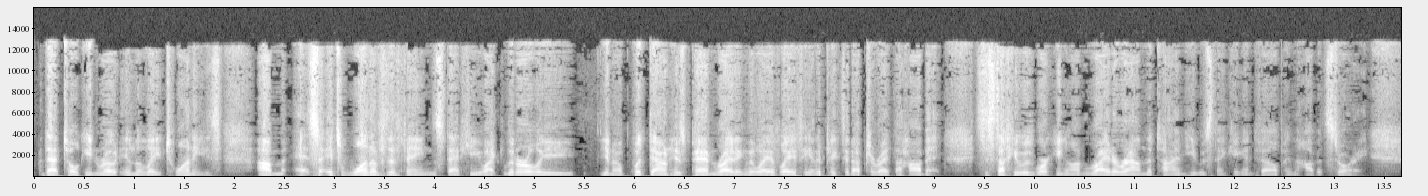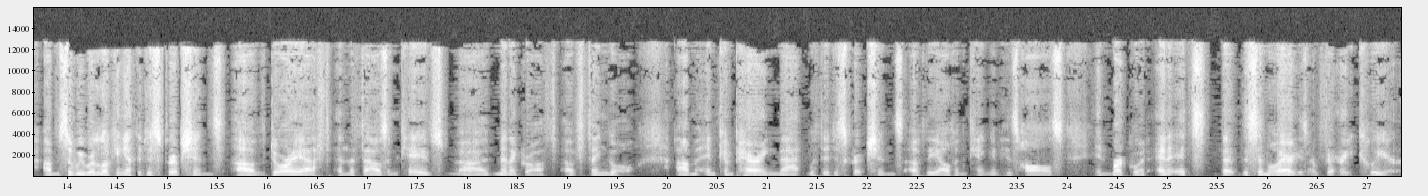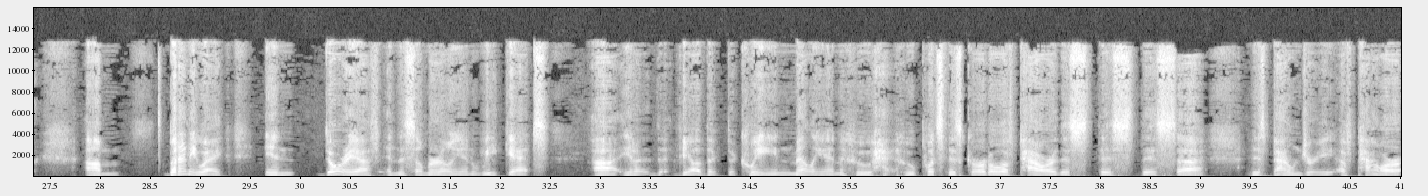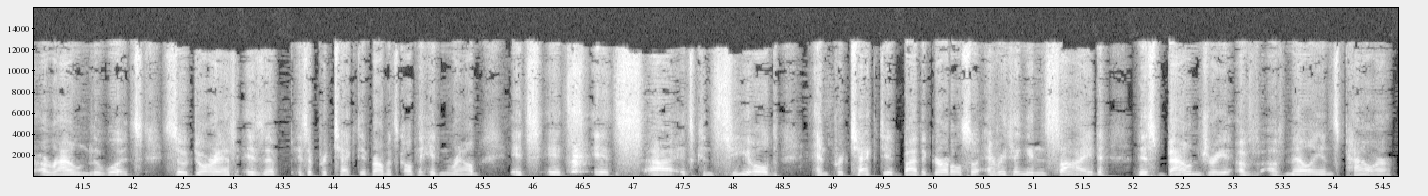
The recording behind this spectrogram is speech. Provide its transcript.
that Tolkien wrote in the late 20s. Um, so it's one of the things that he like literally you know, put down his pen writing The Lay of Leithian and picked it up to write The Hobbit. It's the stuff he was working on right around the time he was thinking and developing the Hobbit story. Um, so we were looking at the descriptions of Doriath and the Thousand Caves, uh, Menegroth of Thingol, um, and comparing that with the descriptions of the Elven King and his halls in Mirkwood. And it's the, the similarities are very clear. Um, but anyway, in Doriath, in the Silmarillion, we get uh, you know the, the, the the queen Melian who who puts this girdle of power, this this this uh, this boundary of power around the woods. So Doriath is a is a protected realm. It's called the Hidden Realm. It's it's it's uh, it's concealed and protected by the girdle. So everything inside this boundary of of Melian's power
